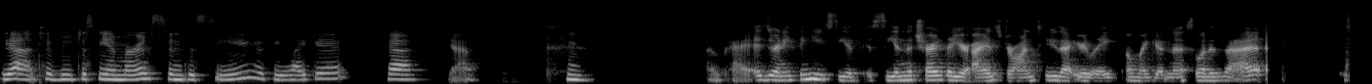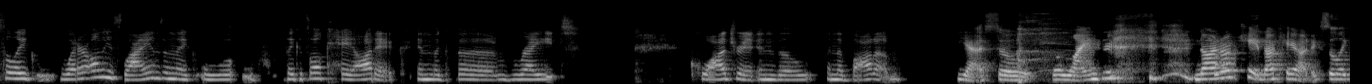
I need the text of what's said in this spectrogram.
yeah to be just be immersed and to see if you like it yeah yeah hmm. okay is there anything you see see in the chart that your eye is drawn to that you're like oh my goodness what is that so like what are all these lines and like like it's all chaotic in the the right quadrant in the in the bottom. Yeah, so the lines are not okay, not chaotic. So like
